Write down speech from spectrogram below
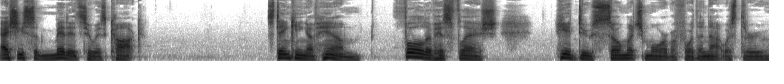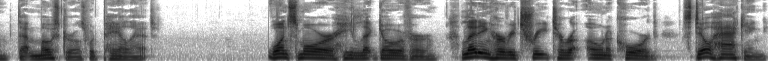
as she submitted to his cock. Stinking of him, full of his flesh, he'd do so much more before the night was through that most girls would pale at. Once more he let go of her, letting her retreat to her own accord, still hacking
